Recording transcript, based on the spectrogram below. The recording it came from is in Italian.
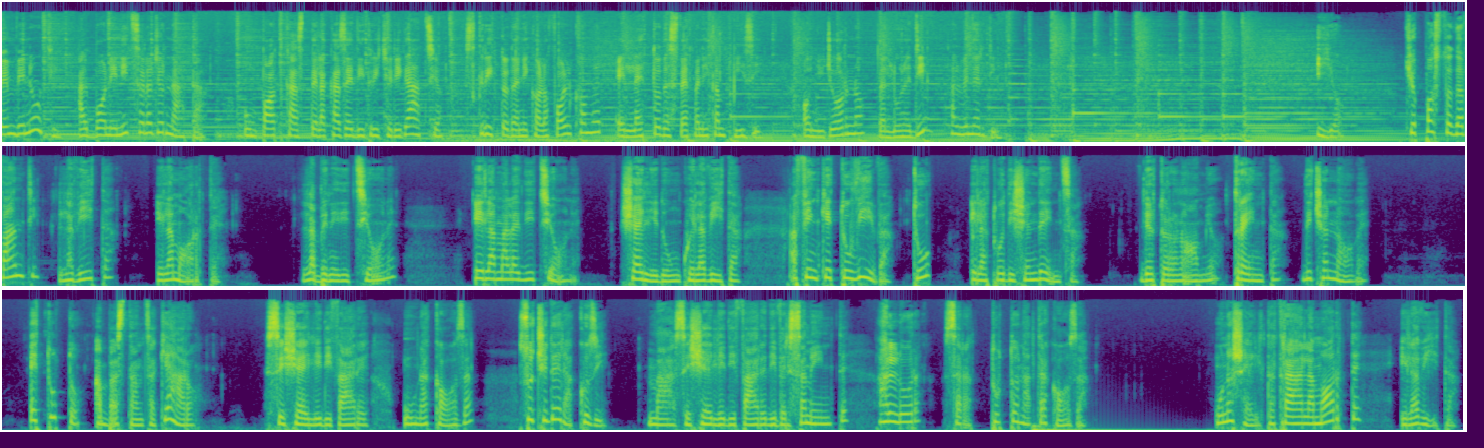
Benvenuti al Buon Inizio alla Giornata, un podcast della casa editrice Rigazio, scritto da Nicola Folcomer e letto da Stefani Campisi, ogni giorno dal lunedì al venerdì. Io ti ho posto davanti la vita e la morte, la benedizione e la maledizione. Scegli dunque la vita affinché tu viva, tu e la tua discendenza. Deuteronomio 30, 19. È tutto abbastanza chiaro. Se scegli di fare una cosa, succederà così, ma se scegli di fare diversamente, allora sarà tutta un'altra cosa. Una scelta tra la morte e la vita.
